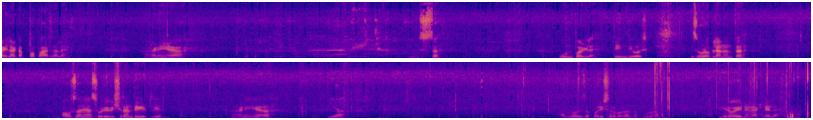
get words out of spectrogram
पहिला टप्पा पार झाला आहे आणि मस्त ऊन पडलं आहे तीन दिवस झोडपल्यानंतर पावसाने आज थोडी विश्रांती घेतली आणि या. आजूबाजूचा परिसर बघाल तर पूर्ण हिरोईने नटलेला आहे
